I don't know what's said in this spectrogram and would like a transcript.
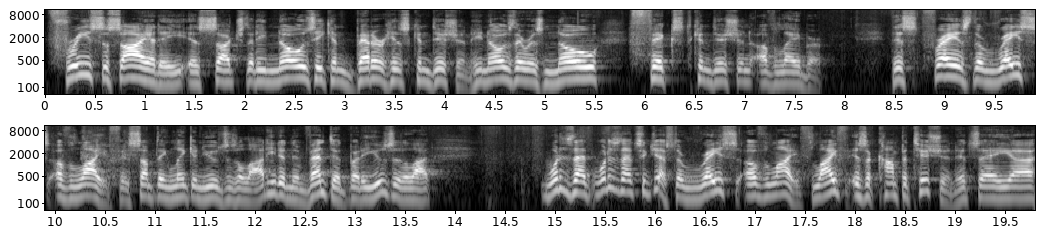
free society is such that he knows he can better his condition. He knows there is no fixed condition of labor. This phrase, the race of life, is something Lincoln uses a lot. He didn't invent it, but he uses it a lot what does that, what does that suggest? A race of life. Life is a competition. It's a, uh,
